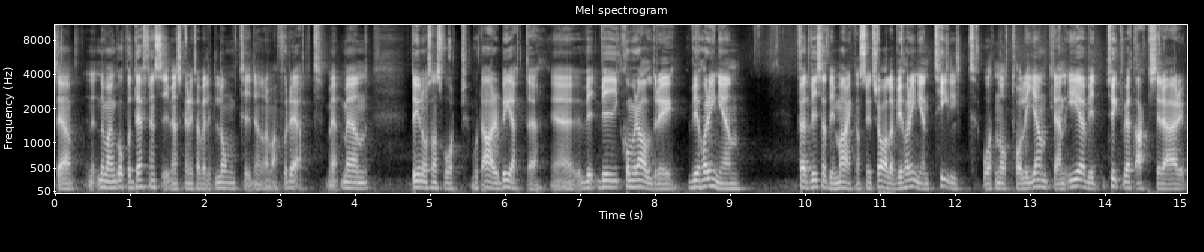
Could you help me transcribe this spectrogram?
säga, när man går på defensiven så kan det ta väldigt lång tid innan man får rätt. Men, men det är någonstans vårt, vårt arbete. Eh, vi, vi, kommer aldrig... Vi har ingen... För att visa att vi är marknadsneutrala, vi har ingen tilt åt något håll egentligen. Är vi, tycker vi att aktier är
